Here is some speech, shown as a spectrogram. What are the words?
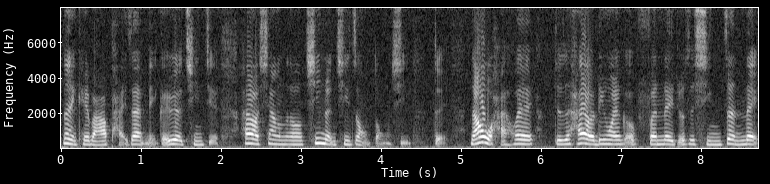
那你可以把它排在每个月清洁。还有像呢清冷器这种东西，对。然后我还会就是还有另外一个分类就是行政类，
